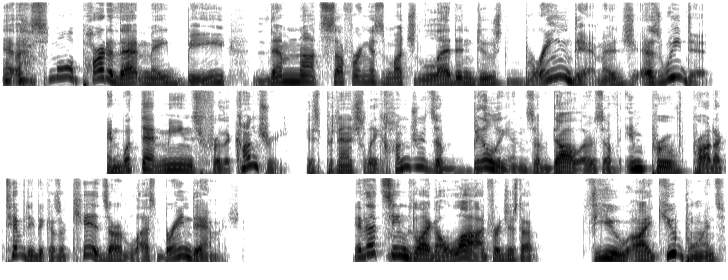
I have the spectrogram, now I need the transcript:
a small part of that may be them not suffering as much lead-induced brain damage as we did. And what that means for the country is potentially hundreds of billions of dollars of improved productivity because our kids are less brain damaged. If that seems like a lot for just a few IQ points,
